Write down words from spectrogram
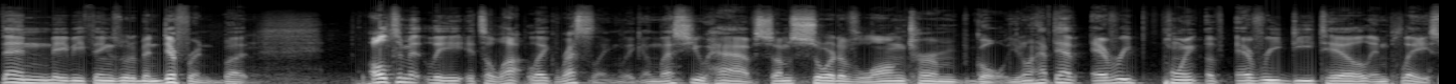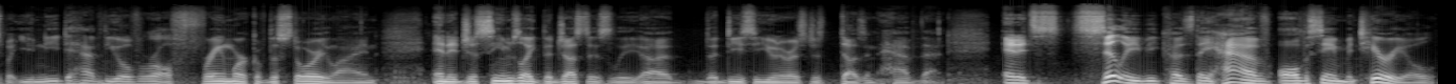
then maybe things would have been different. But mm. Ultimately it's a lot like wrestling. Like unless you have some sort of long-term goal you don't have to have every point of every detail in place but you need to have the overall framework of the storyline. And it just seems like the justice league uh, the dc universe just doesn't have that. And it's silly because they have all the same material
